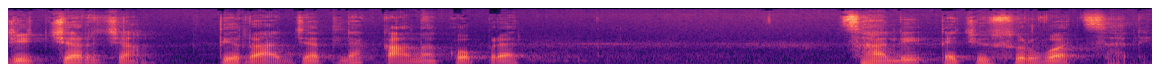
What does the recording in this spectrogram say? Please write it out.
जी चर्चा ती राज्यातल्या कानाकोपऱ्यात झाली त्याची सुरुवात झाली.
